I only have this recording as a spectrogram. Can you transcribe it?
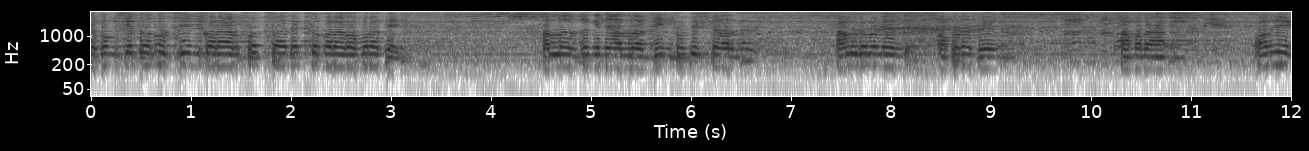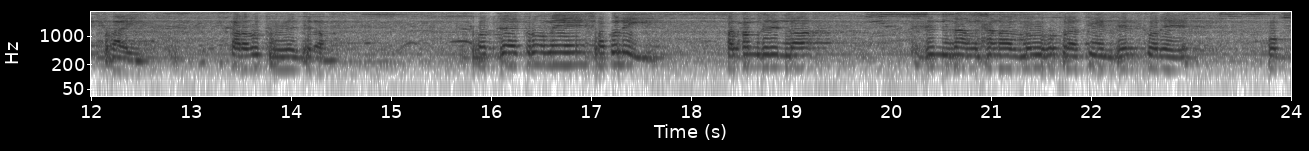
এবং চেতন উদ্দিন করার প্রত্যয় ব্যক্ত করার অপরাধে, আল্লাহর জমিনে আল্লাহর দিন প্রতিষ্ঠার আন্দোলনের অপরাধে আমরা অনেক ভাই কারারুদ্ধ হয়েছিলাম। পর্যায়ক্রমে সকলেই আলহামদুলিল্লাহ জিন্দান খানার লৌহ প্রাচীর ভেদ করে মুক্ত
